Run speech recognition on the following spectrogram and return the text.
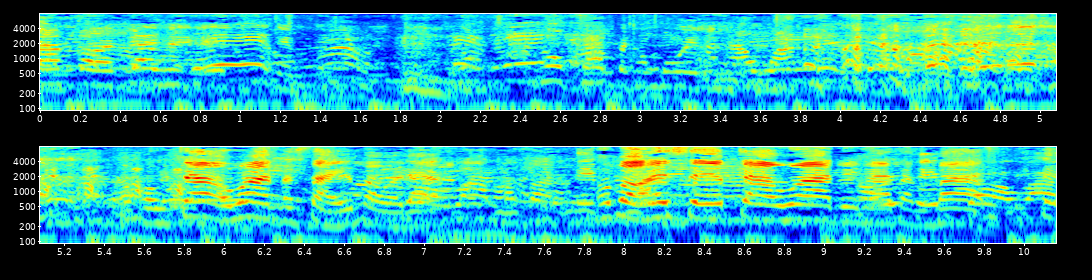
มาก่อนได้เทพลูกชอบไปขโมยรองเท้าวัดเอา ของเจ้าอาวาสมาใส่หรือเปล่าวันเนี้ยเขาบอกให้เซฟเจ้าอาวาสด้วยนะทางบ้านแต่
